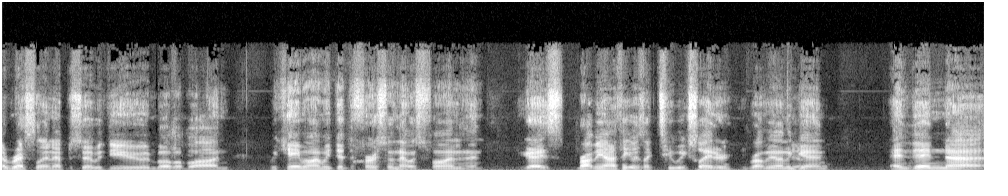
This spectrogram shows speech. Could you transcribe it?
a wrestling episode with you and blah blah blah. And we came on, we did the first one, that was fun, and then you guys brought me on. I think it was like two weeks later. You brought me on Yeah. again, and then uh,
